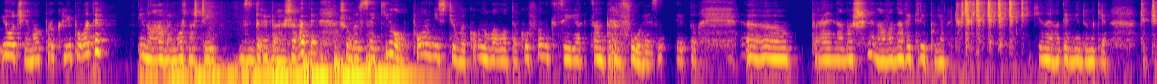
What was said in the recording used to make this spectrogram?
І очима прокліпувати. І ногами можна ще й вздребежати, щоб все тіло повністю виконувало таку функцію, як центрифуги. Тобто е, пральна машина, вона витріпує ті негативні думки. Чик-чик-чик-чик-чик-чик.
